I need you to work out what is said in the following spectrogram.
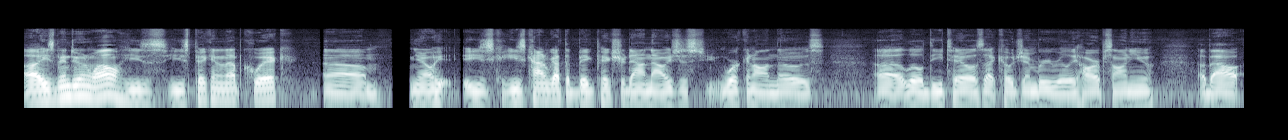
Uh, he's been doing well. He's he's picking it up quick. Um, you know, he, he's he's kind of got the big picture down now. He's just working on those uh, little details that Coach Embree really harps on you about.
